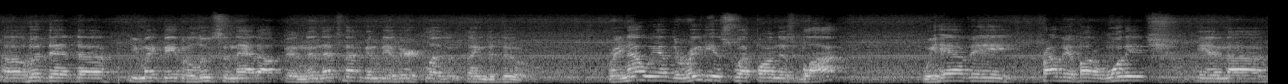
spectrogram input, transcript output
uh, hood that uh, you might be able to loosen that up, and then that's not going to be a very pleasant thing to do. Right now we have the radius swept on this block. We have a probably about a one inch and uh,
